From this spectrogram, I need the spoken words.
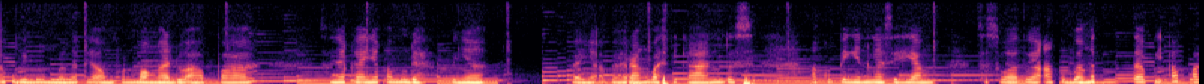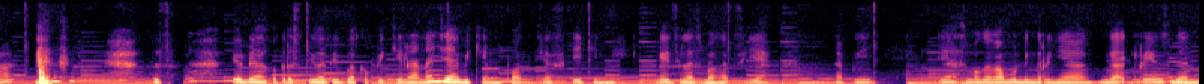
aku bingung banget ya ampun mau ngadu apa. Soalnya kayaknya kamu udah punya banyak barang pasti kan? Terus aku pingin ngasih yang sesuatu yang aku banget tapi apa? Terus yaudah aku terus tiba-tiba kepikiran aja bikin podcast kayak gini. Nggak jelas banget sih ya tapi ya semoga kamu dengernya nggak cringe dan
